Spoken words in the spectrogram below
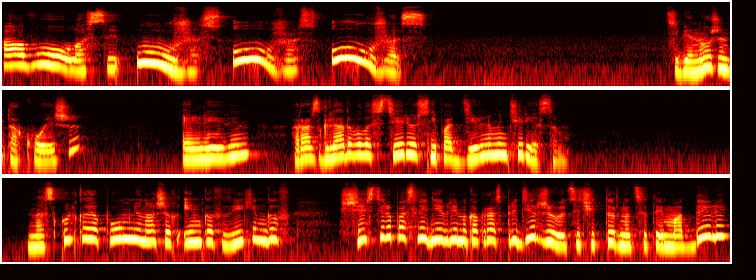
А волосы! Ужас! Ужас! Ужас! Тебе нужен такой же? Элевин разглядывала стерео с неподдельным интересом. Насколько я помню наших инков-викингов, шестеро последнее время как раз придерживаются четырнадцатой модели,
